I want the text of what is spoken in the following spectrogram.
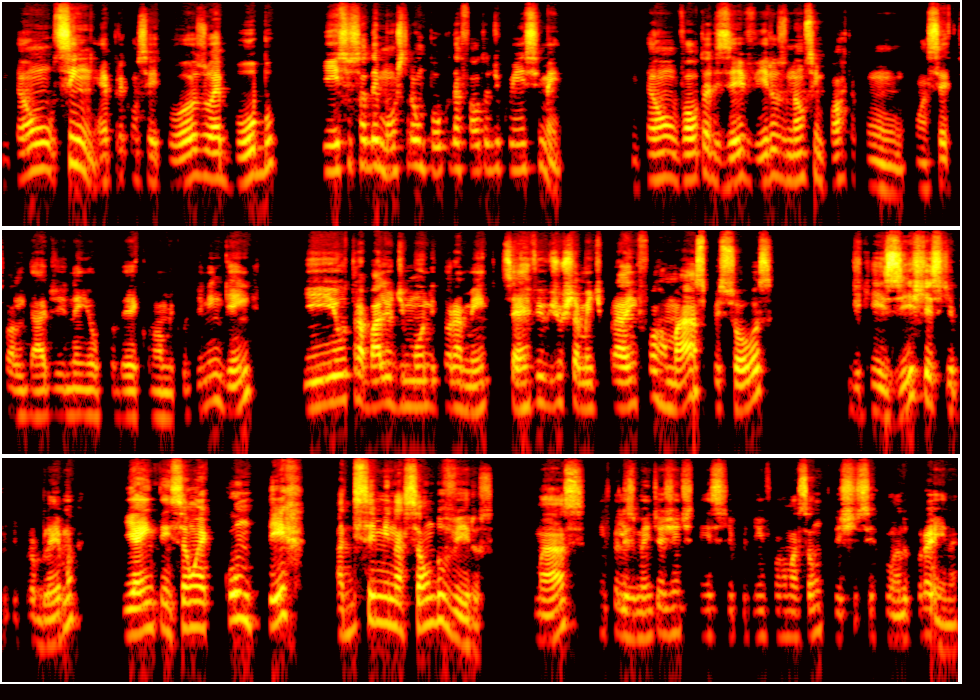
Então, sim, é preconceituoso, é bobo, e isso só demonstra um pouco da falta de conhecimento. Então, volto a dizer, vírus não se importa com, com a sexualidade nem o poder econômico de ninguém, e o trabalho de monitoramento serve justamente para informar as pessoas de que existe esse tipo de problema, e a intenção é conter a disseminação do vírus. Mas, infelizmente, a gente tem esse tipo de informação triste circulando por aí, né?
